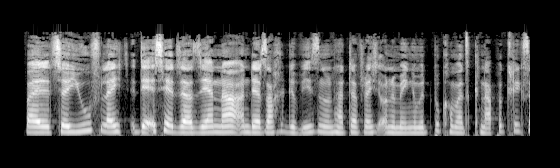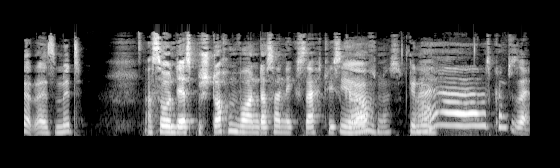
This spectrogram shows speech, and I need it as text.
Weil Sir Hugh vielleicht, der ist ja da sehr nah an der Sache gewesen und hat da vielleicht auch eine Menge mitbekommen. Als Knappe kriegst du halt alles mit. Ach so, und der ist bestochen worden, dass er nichts sagt, wie es ja, gelaufen ist. Genau. Ah, das könnte sein.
